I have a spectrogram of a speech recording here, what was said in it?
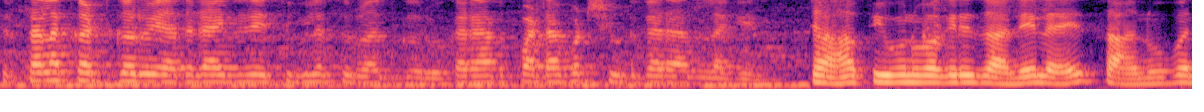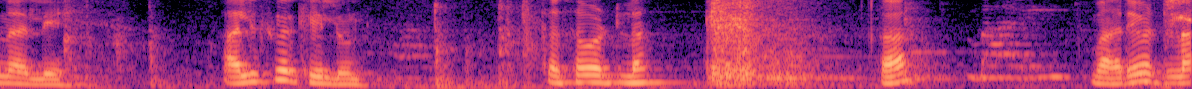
तर चला कट करूया आता डायरेक्ट रेसिपीला सुरुवात करू कारण आता पटापट शूट करायला लागेल. चहा पिऊन वगैरे झालेला आहे सानू पण आले. आलीस का खेळून कसा वाटला? हा? भारी. वाटला.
